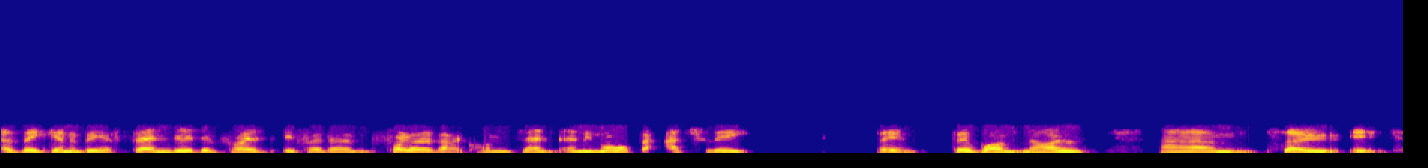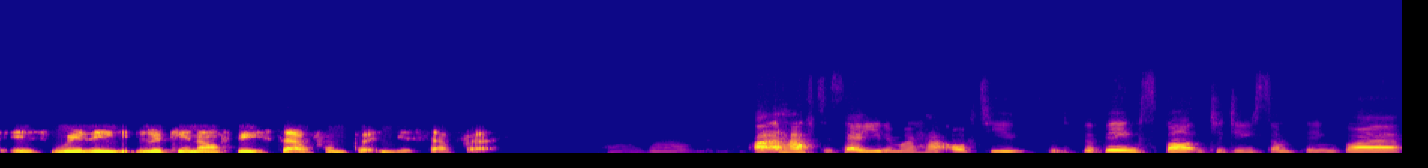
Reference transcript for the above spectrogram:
are they going to be offended if I if I don't follow that content anymore? But actually, they they won't know. Um, so it's really looking after yourself and putting yourself first. Oh wow! I have to say, you know, my hat off to you for being sparked to do something via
